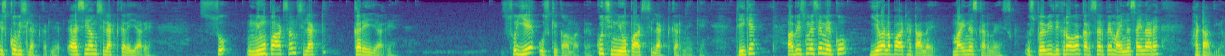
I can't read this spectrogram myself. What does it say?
इसको भी सिलेक्ट कर लिया। ऐसे हम सिलेक्ट करे जा रहे सो न्यू पार्ट्स हम सिलेक्ट करे जा रहे सो ये उसके काम आता है कुछ न्यू पार्ट सिलेक्ट करने के। ठीक है? अब इसमें से मेरे को ये वाला पार्ट हटाना है माइनस करना है। उस पर भी दिख रहा होगा कर्सर पे माइनस साइन आ रहा है हटा दिया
